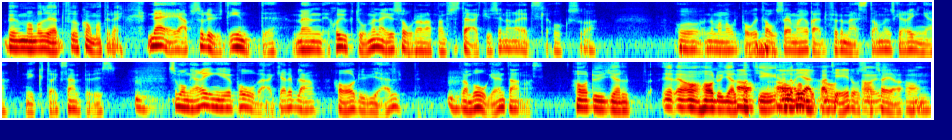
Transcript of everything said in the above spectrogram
Behöver man vara rädd för att komma till dig? Nej, absolut inte. Men sjukdomen är ju sådan att man förstärker sina rädslor också. Och när man har hållit på ett tag så är man ju rädd för det mesta om man ska ringa nykter exempelvis. Så många ringer ju påverkade ibland. Har du hjälp? För de vågar inte annars. Har du hjälp, ja, har du hjälp att ge? Ja, eller vad- hjälp att ja. ge då så Ja, att säga. det. Ja. Mm.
